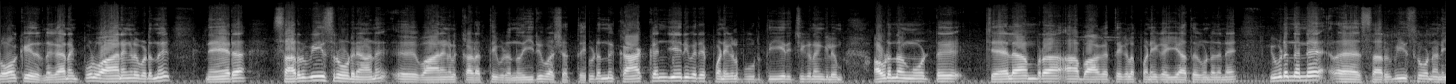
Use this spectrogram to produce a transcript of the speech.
ബ്ലോക്ക് ചെയ്തിട്ടുണ്ട്. കാരണം ഇപ്പോൾ വാഹനങ്ങൾ ഇവിടുന്ന് നേരെ സർവീസ് റോഡിനാണ് വാഹനങ്ങൾ കടത്തി വിടുന്നത്. ഇരുവശത്ത്. ഇവിടുന്ന് കാക്കഞ്ചേരി വരെ പണികൾ പൂർത്തീകരിച്ചിരിക്കണമെങ്കിലും അവിടുന്ന് അങ്ങോട്ട് ചേലാമ്പ്ര ആ ഭാഗത്തേക്കുള്ള പണി കഴിയാത്തത് കൊണ്ട് തന്നെ ഇവിടെ തന്നെ സർവീസ് റോഡാണ്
